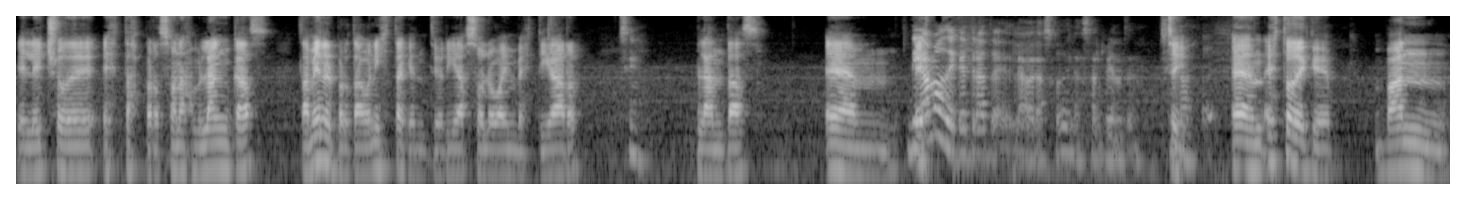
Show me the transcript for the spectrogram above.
el hecho de estas personas blancas, también el protagonista que en teoría solo va a investigar Sí. plantas. Em, Digamos de qué trata el abrazo de la serpiente. Si Sí, no. em, esto de que van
